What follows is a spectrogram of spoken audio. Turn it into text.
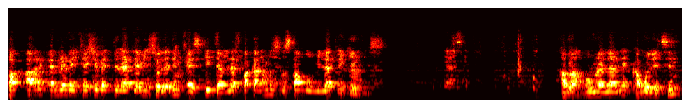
Bak Arif Emre Bey teşrif ettiler demin söyledim eski devlet bakanımız İstanbul milletvekilimiz. Allah umrelerini kabul etsin.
